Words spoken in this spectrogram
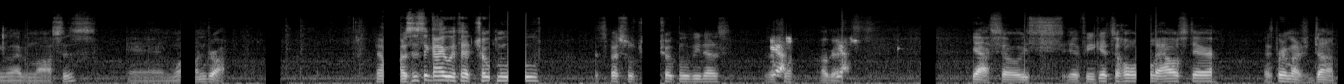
11 losses and one, one drop. Now, is this the guy with that choke move? That special choke move he does? Is one? Okay. Yes. Yeah, so he's, if he gets a hold of Alistair, that's pretty much done.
